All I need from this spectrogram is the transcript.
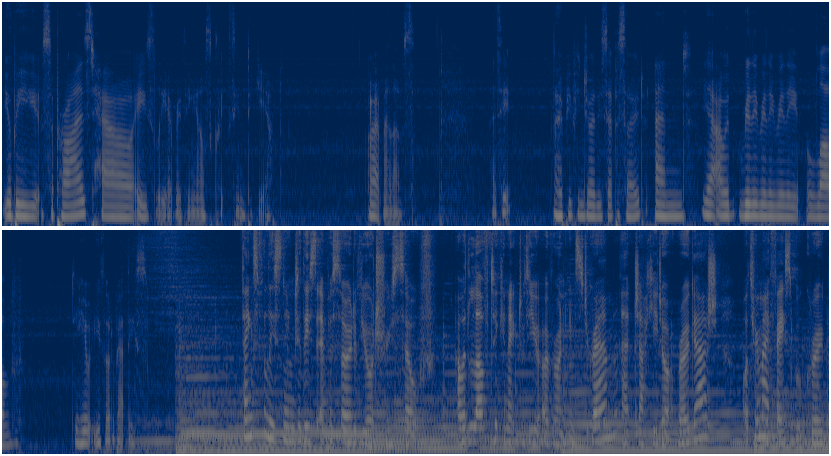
you'll be surprised how easily everything else clicks into gear. All right, my loves, that's it. I hope you've enjoyed this episode. And yeah, I would really, really, really love to hear what you thought about this. Thanks for listening to this episode of Your True Self. I would love to connect with you over on Instagram at jackie.rogash or through my Facebook group,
